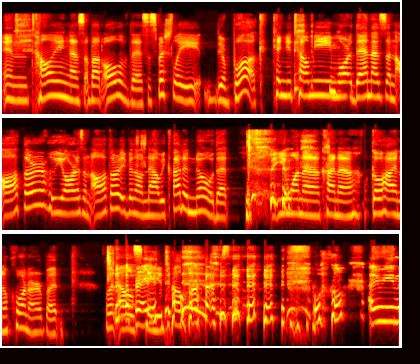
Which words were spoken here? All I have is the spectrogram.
and telling us about all of this, especially your book. Can you tell me more then as an author, who you are as an author? Even though now we kind of know that that you want to kind of go high in a corner, but what else right? can you tell us? well, I mean,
